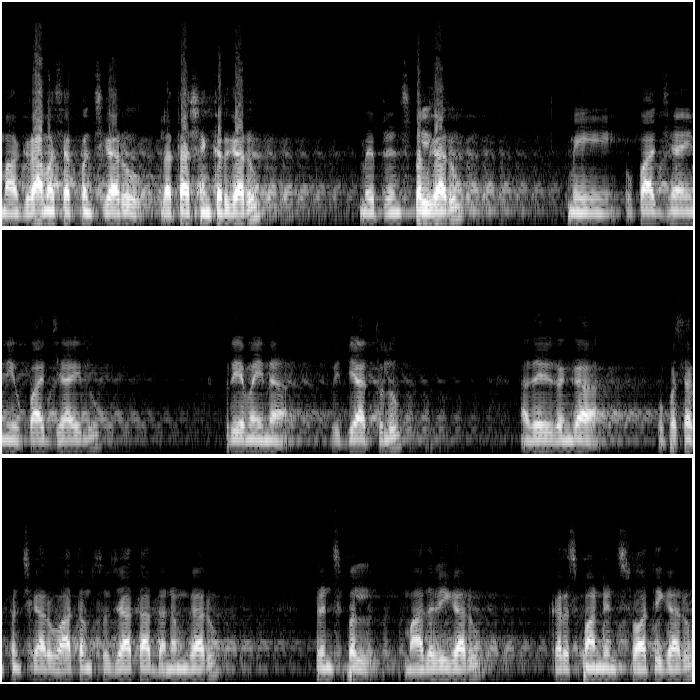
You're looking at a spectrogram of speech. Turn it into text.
మా గ్రామ సర్పంచ్ గారు లతా శంకర్ గారు మీ ప్రిన్సిపల్ గారు మీ ఉపాధ్యాయుని ఉపాధ్యాయులు ప్రియమైన విద్యార్థులు అదేవిధంగా ఉప సర్పంచ్ గారు వాతం సుజాత ధనం గారు ప్రిన్సిపల్ మాధవి గారు కరెస్పాండెంట్ స్వాతి గారు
